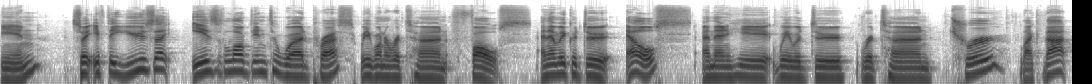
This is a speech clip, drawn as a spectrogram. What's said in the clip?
in. So if the user is logged into WordPress, we want to return false. And then we could do else, and then here we would do return true like that.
